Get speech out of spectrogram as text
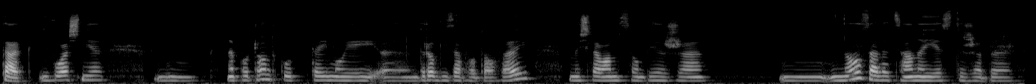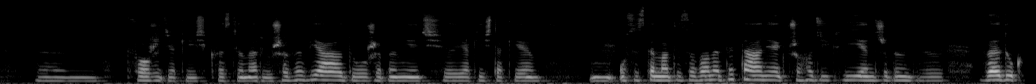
Tak, i właśnie mm, na początku tej mojej e, drogi zawodowej myślałam sobie, że mm, no, zalecane jest, żeby tworzyć jakieś kwestionariusze wywiadu, żeby mieć jakieś takie mm, usystematyzowane pytania, jak przychodzi klient, żebym według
